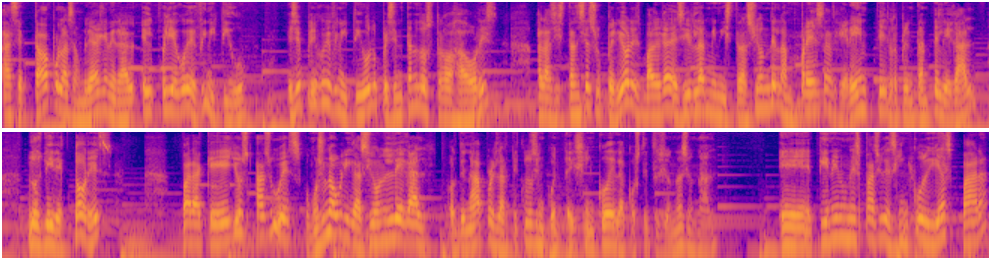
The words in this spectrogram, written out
aceptado por la Asamblea General el pliego definitivo, ese pliego definitivo lo presentan los trabajadores a las instancias superiores, valga decir la administración de la empresa, el gerente, el representante legal, los directores, para que ellos a su vez, como es una obligación legal ordenada por el artículo 55 de la Constitución Nacional, eh, tienen un espacio de cinco días para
